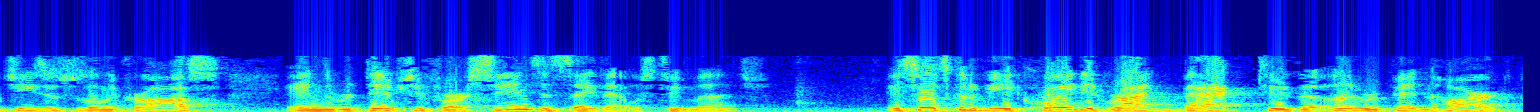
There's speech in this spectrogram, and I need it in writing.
Jesus was on the cross and the redemption for our sins and say that was too much. And so it's going to be equated right back to the unrepentant heart.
